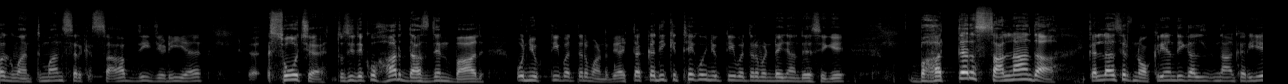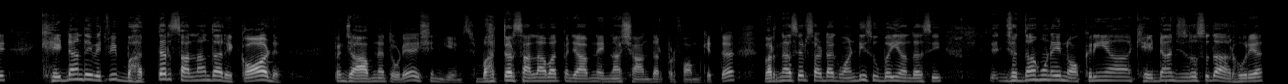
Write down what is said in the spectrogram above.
ਭਗਵੰਤ ਮਾਨ ਸਰਕਾਰ ਸਾਹਿਬ ਦੀ ਜਿਹੜੀ ਹੈ ਅ, ਸੋਚ ਹੈ ਤੁਸੀਂ ਦੇਖੋ ਹਰ 10 ਦਿਨ ਬਾਅਦ ਉਹ ਨਿਯੁਕਤੀ ਪੱਤਰ ਵੰਡਦੇ ਆ। ਅੱਜ ਤੱਕ ਕਦੀ ਕਿੱਥੇ ਕੋਈ ਨਿਯੁਕਤੀ ਪੱਤਰ ਵੰਡੇ ਜਾਂਦੇ ਸੀਗੇ 72 ਸਾਲਾਂ ਦਾ ਇਕੱਲਾ ਸਿਰਫ ਨੌਕਰੀਆਂ ਦੀ ਗੱਲ ਨਾ ਕਰੀਏ, ਖੇਡਾਂ ਦੇ ਵਿੱਚ ਵੀ 72 ਸਾਲਾਂ ਦਾ ਰਿਕਾਰਡ ਪੰਜਾਬ ਨੇ ਤੋੜਿਆ ਏਸ਼ੀਅਨ ਗੇਮਸ 'ਚ। 72 ਸਾਲਾਂ ਬਾਅਦ ਪੰਜਾਬ ਨੇ ਇੰਨਾ ਸ਼ਾਨਦਾਰ ਪਰਫਾਰਮ ਕੀਤਾ, ਵਰਨਾ ਸਿਰਫ ਸਾਡਾ ਗਵਾਂਢੀ ਸੂਬਾ ਹੀ ਆਂਦਾ ਸੀ। ਤੇ ਜਿੱਦਾਂ ਹੁਣ ਇਹ ਨੌਕਰੀਆਂ, ਖੇਡਾਂ 'ਚ ਜਦੋਂ ਸੁਧਾਰ ਹੋ ਰਿਹਾ,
